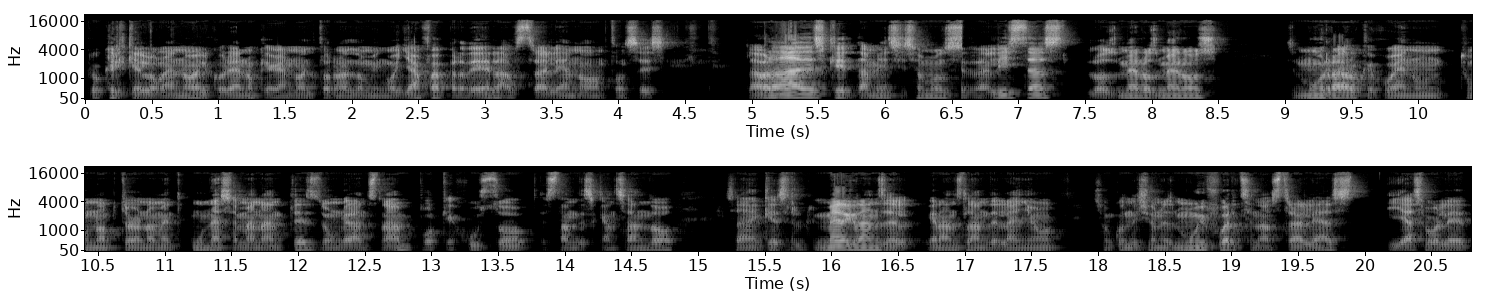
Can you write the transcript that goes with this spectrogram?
creo que el que lo ganó, el coreano que ganó el torneo el domingo, ya fue a perder a Australia, ¿no? Entonces, La verdad es que también, si somos realistas, los meros meros, es muy raro que jueguen un tune-up tournament una semana antes de un Grand Slam, porque justo están descansando, saben que es el primer Grand, Slam del año, son condiciones muy fuertes en Australia y ya se vuelve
